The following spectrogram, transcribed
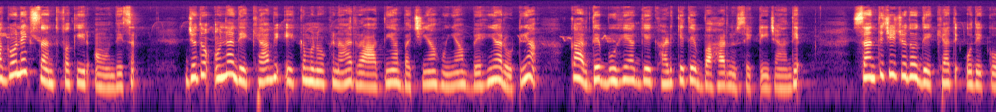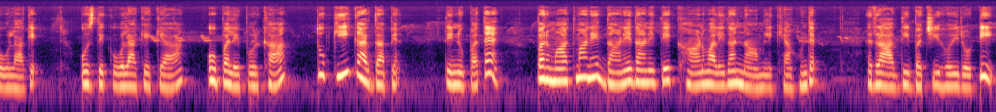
ਅੱਗੋਂ ਨਾ ਇੱਕ ਸੰਤ ਫਕੀਰ ਆਉਂਦੇ ਸਨ ਜਦੋਂ ਉਹਨਾਂ ਦੇਖਿਆ ਵੀ ਇੱਕ ਮਨੁੱਖ ਨਾਲ ਰਾਤ ਦੀਆਂ ਬਚੀਆਂ ਹੋਈਆਂ ਬਹੀਆਂ ਰੋਟੀਆਂ ਘਰ ਦੇ ਬੂਹੇ ਅੱਗੇ ਖੜ ਕੇ ਤੇ ਬਾਹਰ ਨੂੰ ਸਿੱਟੀ ਜਾਂਦੇ। ਸੰਤ ਜੀ ਜਦੋਂ ਦੇਖਿਆ ਤੇ ਉਹਦੇ ਕੋਲ ਆ ਗਏ। ਉਸ ਦੇ ਕੋਲ ਆ ਕੇ ਕਿਹਾ, ਉਹ ਭਲੇ ਪੁਰਖਾ, ਤੂੰ ਕੀ ਕਰਦਾ ਪਿਆ? ਤੈਨੂੰ ਪਤਾ ਹੈ, ਪਰਮਾਤਮਾ ਨੇ ਦਾਣੇ-ਦਾਣੇ ਤੇ ਖਾਣ ਵਾਲੇ ਦਾ ਨਾਮ ਲਿਖਿਆ ਹੁੰਦਾ ਰਾਤ ਦੀ ਬਚੀ ਹੋਈ ਰੋਟੀ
